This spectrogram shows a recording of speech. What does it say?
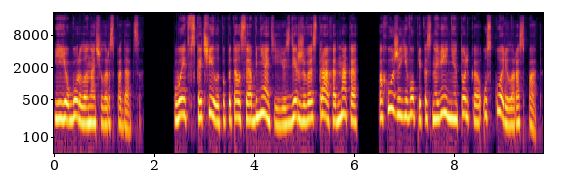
Ее горло начало распадаться. Уэйд вскочил и попытался обнять ее, сдерживая страх, однако, похоже, его прикосновение только ускорило распад.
